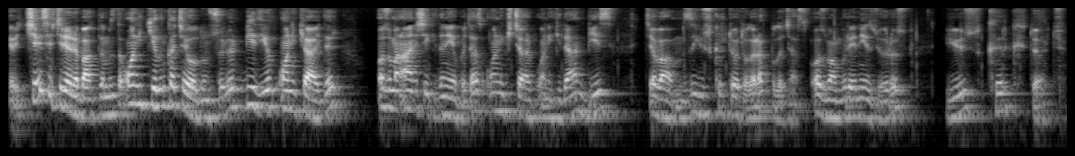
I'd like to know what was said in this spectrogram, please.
Evet Ç seçeneğine baktığımızda 12 yılın kaç ay olduğunu soruyor. 1 yıl 12 aydır. O zaman aynı şekilde ne yapacağız? 12 çarpı 12'den biz cevabımızı 144 olarak bulacağız. O zaman buraya ne yazıyoruz? 144.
